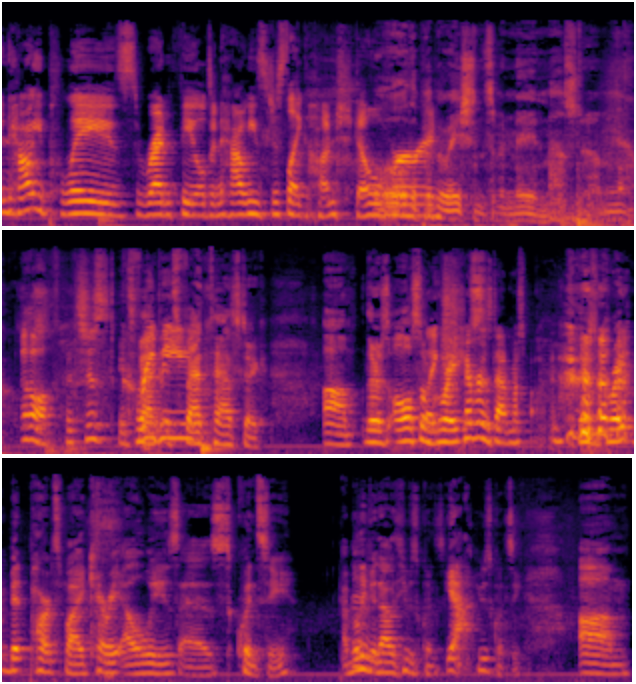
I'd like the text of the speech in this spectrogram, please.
and how he plays Renfield and how he's just like hunched over. all the and, preparations have been made, Master. oh, it's just It's, creepy. it's fantastic. Um, there's also like great shivers down my spine. There's great bit parts by Cary Elwes as Quincey. I believe that was, he was Quincey. Yeah, he was Quincey. Um,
